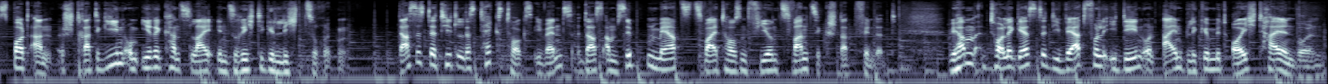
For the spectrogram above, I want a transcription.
Spot an. Strategien, um Ihre Kanzlei ins richtige Licht zu rücken. Das ist der Titel des Text Talks Events, das am 7. März 2024 stattfindet. Wir haben tolle Gäste, die wertvolle Ideen und Einblicke mit euch teilen wollen.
